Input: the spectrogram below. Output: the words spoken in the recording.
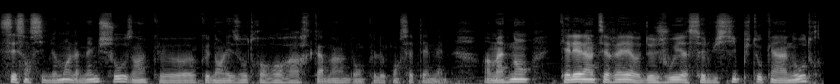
C'est sensiblement la même chose hein, que, que dans les autres Aurora Arkham. Hein. donc le concept est le même. Alors maintenant, quel est l'intérêt euh, de jouer à celui-ci plutôt qu'à un autre?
